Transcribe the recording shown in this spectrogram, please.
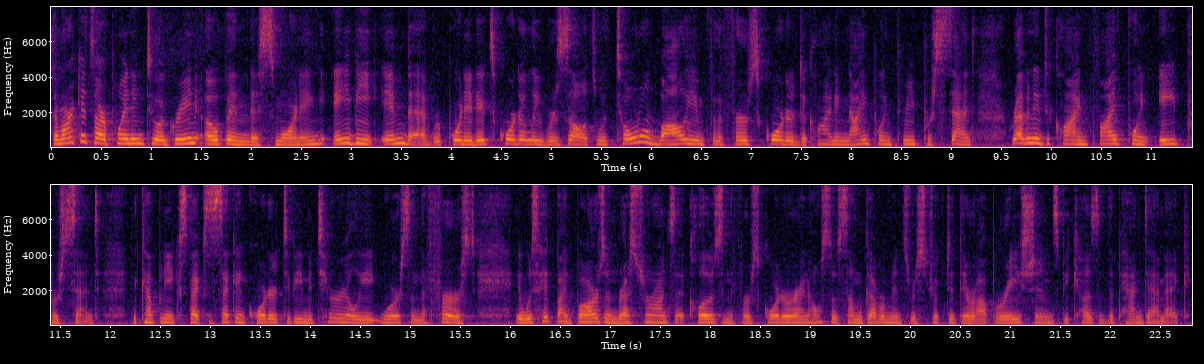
The markets are pointing to a green open this morning. AB InBev reported its quarterly results with total volume for the first quarter declining 9.3%. Revenue declined 5.8%. The company expects the second quarter to be materially worse than the first. It was hit by bars and restaurants that closed in the first quarter, and also some governments restricted their operations because of the pandemic.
